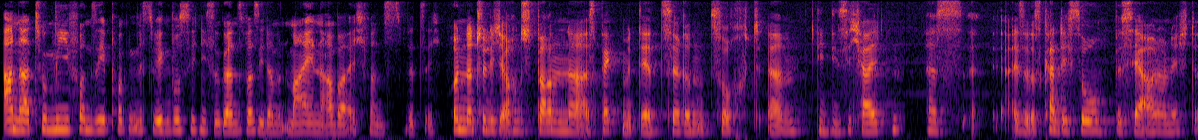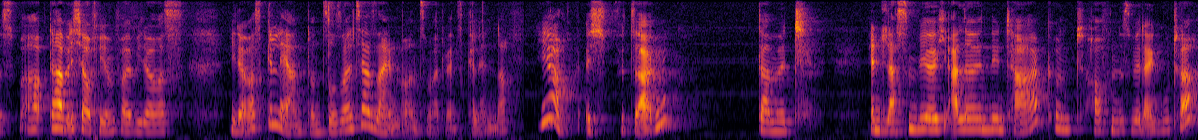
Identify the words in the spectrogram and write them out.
Anatomie von Seepocken, deswegen wusste ich nicht so ganz, was sie damit meinen, aber ich fand es witzig. Und natürlich auch ein spannender Aspekt mit der Zirrenzucht, ähm, die die sich halten. Das, also das kannte ich so bisher auch noch nicht. Das da habe ich auf jeden Fall wieder was, wieder was gelernt. Und so soll es ja sein bei uns im Adventskalender. Ja, ich würde sagen, damit entlassen wir euch alle in den Tag und hoffen, es wird ein guter.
